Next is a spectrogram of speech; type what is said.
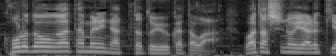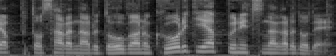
この動画がためになったという方は、私のやる気アップとさらなる動画のクオリティアップにつながるので、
